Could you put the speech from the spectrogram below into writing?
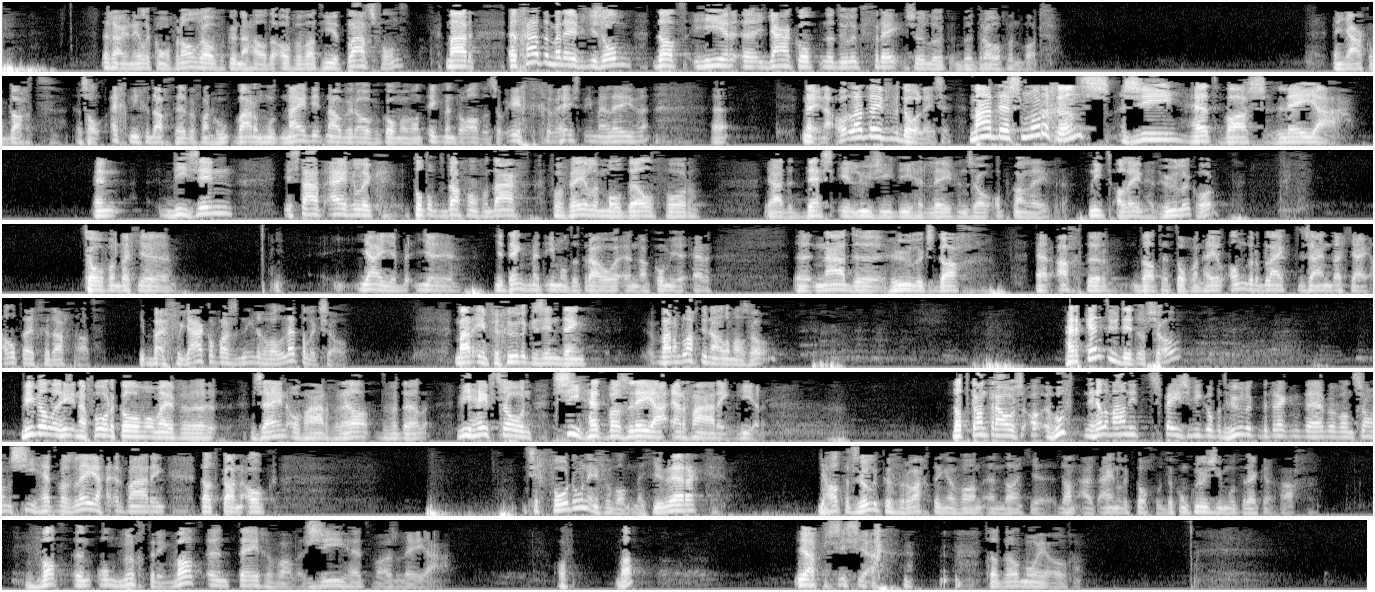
daar zou je een hele conferentie over kunnen houden. Over wat hier plaatsvond. Maar het gaat er maar eventjes om dat hier Jacob natuurlijk vreselijk bedrogen wordt. En Jacob dacht, hij zal echt niet gedacht hebben van hoe, waarom moet mij dit nou weer overkomen, want ik ben toch altijd zo eerlijk geweest in mijn leven. Nee, nou, laten we even doorlezen. Maar des morgens, zie, het was Lea. En die zin staat eigenlijk tot op de dag van vandaag voor velen model voor ja, de desillusie die het leven zo op kan leveren. Niet alleen het huwelijk hoor. Zo van dat je ja, je, je, denkt met iemand te trouwen en dan kom je er uh, na de huwelijksdag erachter dat het toch een heel ander blijkt te zijn dat jij altijd gedacht had. Bij, voor Jacob was het in ieder geval letterlijk zo. Maar in figuurlijke zin denk, waarom lacht u nou allemaal zo? Herkent u dit of zo? Wie wil er hier naar voren komen om even zijn of haar verhaal te vertellen? Wie heeft zo'n zie het was Lea ervaring hier? Dat kan trouwens, hoeft helemaal niet specifiek op het huwelijk betrekking te hebben, want zo'n zie het was Lea ervaring, dat kan ook zich voordoen in verband met je werk. Je had er zulke verwachtingen van en dat je dan uiteindelijk toch de conclusie moet trekken, ach, wat een onnuchtering, wat een tegenvaller. Zie het was Lea. Of, wat? Ja, precies, ja. Dat wel mooie ogen.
